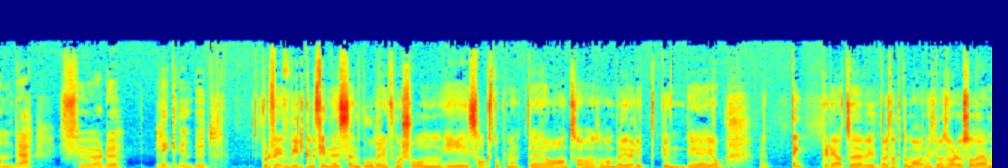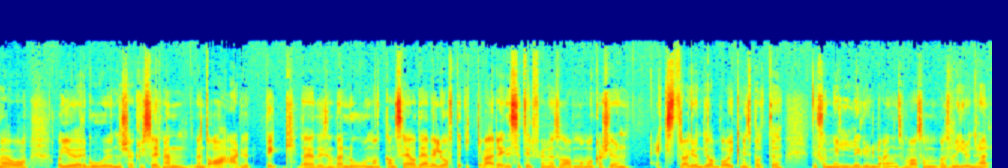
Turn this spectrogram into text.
andre før du legger inn bud. For det vil kunne finnes en god del informasjon i salgsdokumenter og annet, så, man bør gjøre litt grundig jobb. Tenker det at vi, Da vi snakket om avvenningsloven, så var det jo også det med å, å gjøre gode undersøkelser. Men, men, da er det jo et bygg. Det, det, det, er noe man kan se, og det vil jo ofte ikke være i disse tilfellene. Så da må man kanskje gjøre en ekstra grundig jobb, og ikke minst på dette, det formelle grunnlaget? Liksom, hva, som, som, ligger under her?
